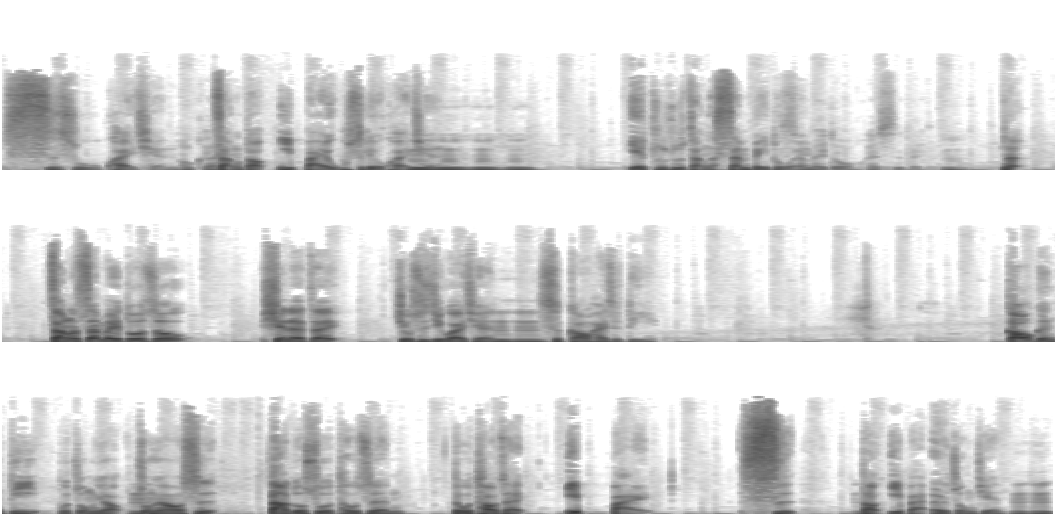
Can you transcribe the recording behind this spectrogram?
四十五块钱，OK，涨到一百五十六块钱，嗯哼哼，也足足涨了三倍多，三倍多，快四倍，嗯。那涨了三倍多之后，现在在九十几块钱，嗯是高还是低？嗯、高跟低不重要，重要的是大多数投资人都套在一百四到一百二中间。嗯哼，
